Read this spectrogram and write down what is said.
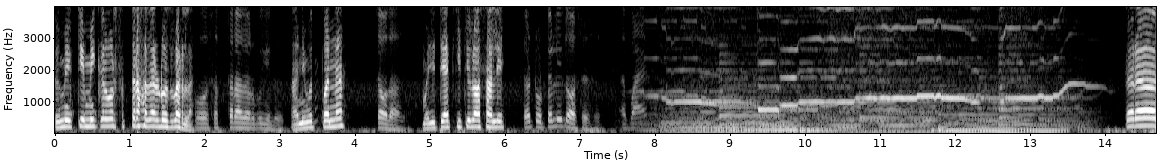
तुम्ही केमिकलवर सत्तर हजार डोस भरला. हो सत्तर हजार रुपये गेले होते. आणि उत्पन्न? चौदा हजार. म्हणजे त्यात किती लॉस आले? सर टोटली लॉस आहे सर बाय तर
